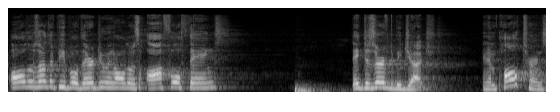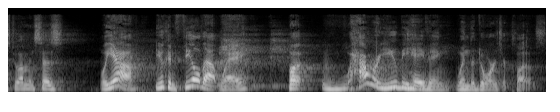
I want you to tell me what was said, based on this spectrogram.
all those other people, they're doing all those awful things. They deserve to be judged. And then Paul turns to him and says, Well, yeah, you can feel that way, but how are you behaving when the doors are closed?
